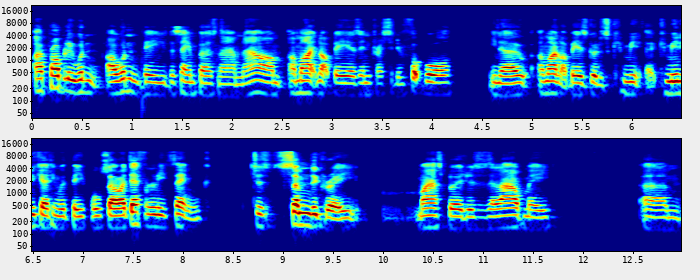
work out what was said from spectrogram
I probably wouldn't I wouldn't be the same person I am now. I'm, I might not be as interested in football. You know, I might not be as good as commu- uh, communicating with people. So I definitely think, to some degree, my Asperger's has allowed me, um,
